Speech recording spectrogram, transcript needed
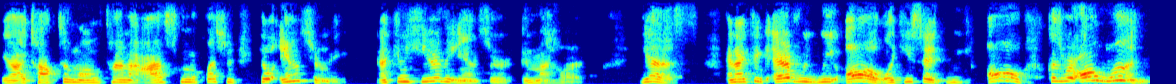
You know, I talk to him all the time. I ask him a question. He'll answer me. I can hear the answer in my heart. Yes. And I think every, we all, like you said, we all, because we're all one.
